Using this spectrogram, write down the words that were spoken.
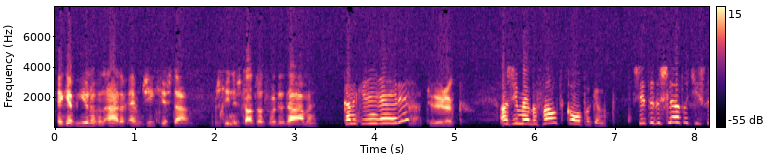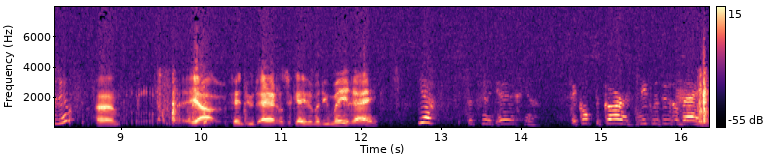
Ik heb hier nog een aardig MG'tje staan. Misschien is dat wat voor de dame. Kan ik erin rijden? Natuurlijk. Als hij mij bevalt, koop ik hem. Zitten de sleuteltjes erin? Ehm, ja, vindt u het erg als ik even met u meerij? Ja, dat vind ik erg, ja. Ik koop de car, niet met u erbij.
